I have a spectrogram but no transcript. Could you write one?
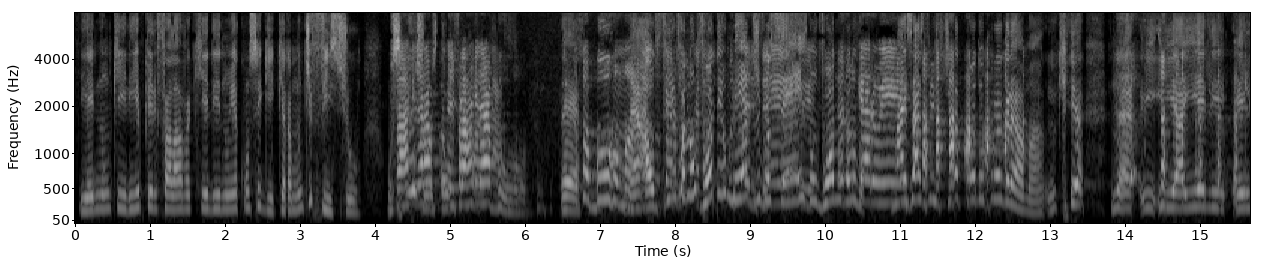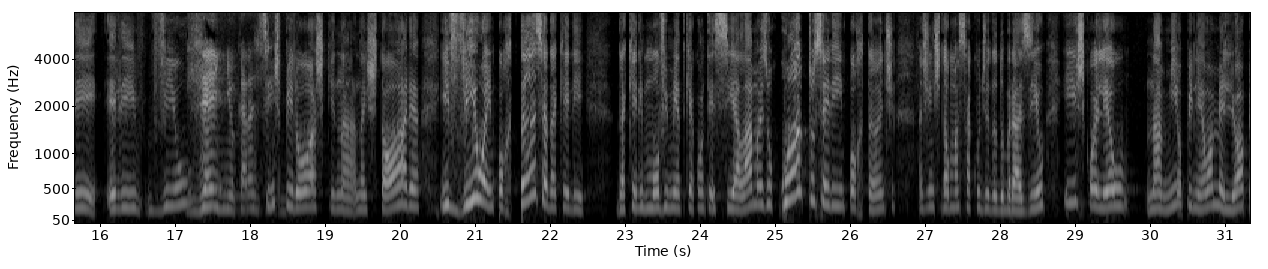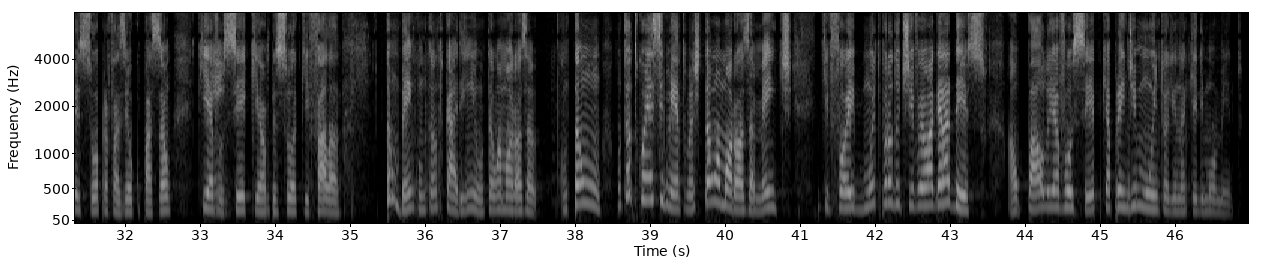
E ele não queria porque ele falava que ele não ia conseguir, que era muito difícil. O Saia Justa, ele falava que ele era burro. É. Eu sou burro, mano. Né? Ao não vivo eu não vou, tenho medo de vocês, não vou, não eu vou, não vou. quero ir. Mas assistia todo o programa. O que, né? e, e aí ele, ele, ele viu Gênio, cara. se inspirou, acho que, na, na história e viu a importância daquele, daquele movimento que acontecia lá, mas o quanto seria importante a gente dar uma sacudida do Brasil e escolheu, na minha opinião, a melhor pessoa para fazer a ocupação, que é Sim. você, que é uma pessoa que fala tão bem, com tanto carinho, tão amorosa. Com, tão, com tanto conhecimento, mas tão amorosamente, que foi muito produtivo. Eu agradeço ao Paulo e a você, porque aprendi muito ali naquele momento.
